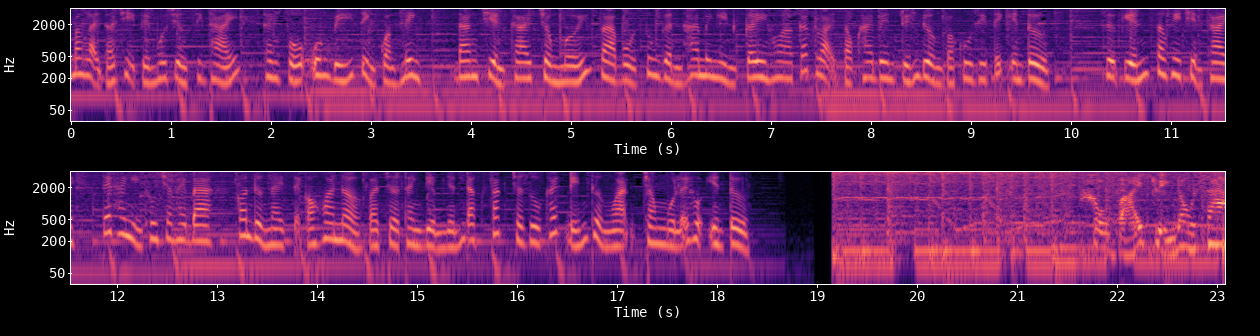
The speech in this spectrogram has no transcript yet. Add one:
mang lại giá trị về môi trường sinh thái, thành phố Uông Bí, tỉnh Quảng Ninh đang triển khai trồng mới và bổ sung gần 20.000 cây hoa các loại dọc hai bên tuyến đường vào khu di tích Yên Tử. Dự kiến sau khi triển khai, Tết 2023, con đường này sẽ có hoa nở và trở thành điểm nhấn đặc sắc cho du khách đến thưởng ngoạn trong mùa lễ hội Yên Tử. Không phải chuyện đâu xa.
